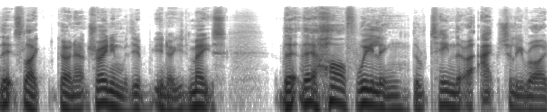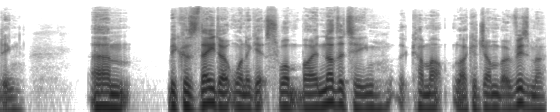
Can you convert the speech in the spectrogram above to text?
it's like going out training with your, you know, your mates. They're, they're half wheeling the team that are actually riding, um, because they don't want to get swamped by another team that come up like a Jumbo Visma.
